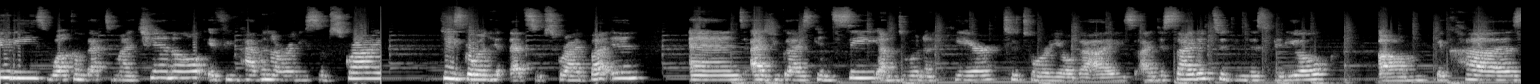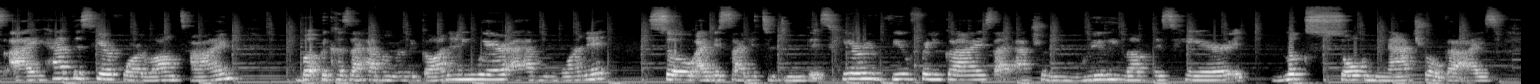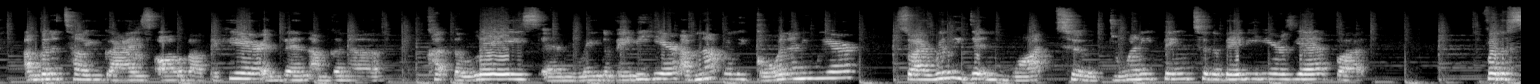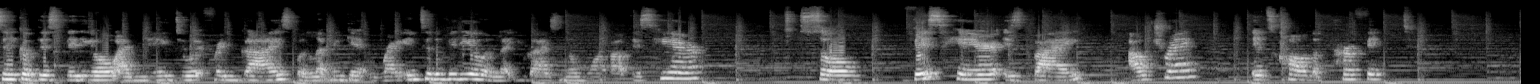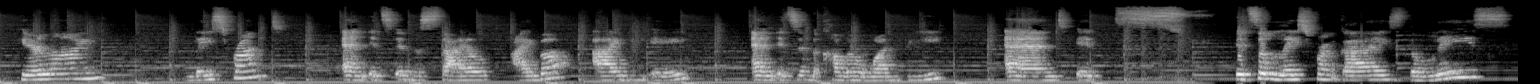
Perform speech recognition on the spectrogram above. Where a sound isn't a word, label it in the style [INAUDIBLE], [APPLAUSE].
beauties welcome back to my channel. If you haven't already subscribed please go and hit that subscribe button. And as you guys can see I'm doing a hair tutorial guys. I decided to do this video um, because I had this hair for a long time but because I haven't really gone anywhere I haven't worn it so I decided to do this hair review for you guys. I actually really love this hair. It looks so natural, guys. I'm gonna tell you guys all about the hair and then I'm gonna cut the lace and lay the baby hair. I'm not really going anywhere. So I really didn't want to do anything to the baby hairs yet, but for the sake of this video, I may do it for you guys, but let me get right into the video and let you guys know more about this hair. So this hair is by Outre. It's called the Perfect Hairline Lace Front and it's in the style IBA, IBA, and it's in the color 1B and it's it's a lace front, guys. The lace,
